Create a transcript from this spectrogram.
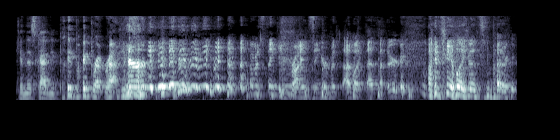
can this guy be played by Brett Ratner? I was thinking Bryan Singer, but I like that better. I feel like that's better,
